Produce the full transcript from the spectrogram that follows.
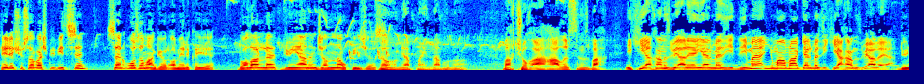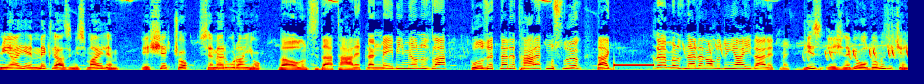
hele şu savaş bir bitsin. Sen o zaman gör Amerika'yı. Dolarla dünyanın canına okuyacağız. La oğlum yapmayın la bunu. Bak çok aha alırsınız bak. İki yakanız bir araya gelmez değil mi? İmamlar gelmez iki yakanız bir araya. Dünyayı emmek lazım İsmail'im. Eşek çok, semer vuran yok. La oğlum siz daha taharetlenmeyi bilmiyorsunuz la. Klozetlerde taharet musluğu yok. Daha yıkayamıyorsunuz. Nerede kaldı dünyayı idare etmek? Biz ecnebi olduğumuz için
